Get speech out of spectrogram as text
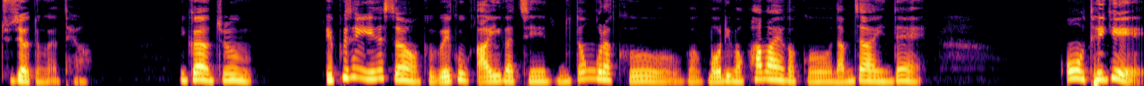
주제였던 것 같아요. 그러니까 좀 예쁘게 생기긴 했어요. 그 외국 아이 같이 눈 동그랗고 막 머리 막 파마해갖고 남자아이인데 어 되게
